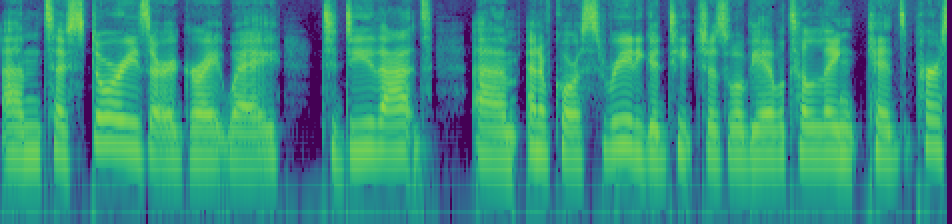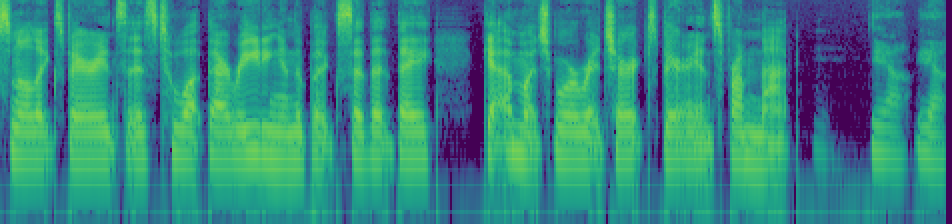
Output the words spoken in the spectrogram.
Um, so stories are a great way to do that. Um, and of course, really good teachers will be able to link kids' personal experiences to what they're reading in the books so that they get a much more richer experience from that. Yeah, yeah.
